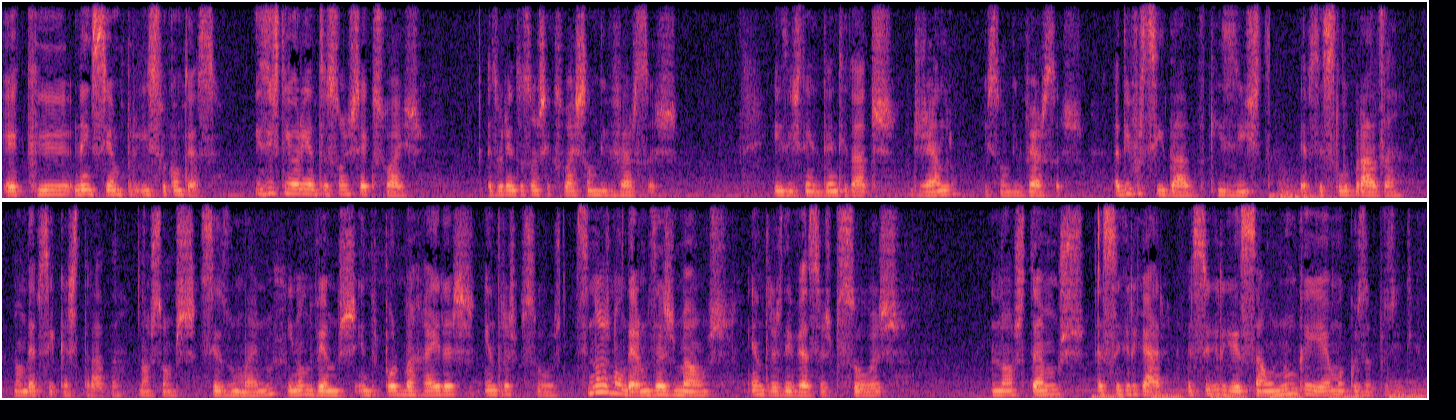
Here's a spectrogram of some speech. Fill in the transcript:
é que nem sempre isso acontece. Existem orientações sexuais as orientações sexuais são diversas. Existem identidades de género e são diversas. A diversidade que existe deve ser celebrada, não deve ser castrada. Nós somos seres humanos e não devemos interpor barreiras entre as pessoas. Se nós não dermos as mãos entre as diversas pessoas, nós estamos a segregar. A segregação nunca é uma coisa positiva.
